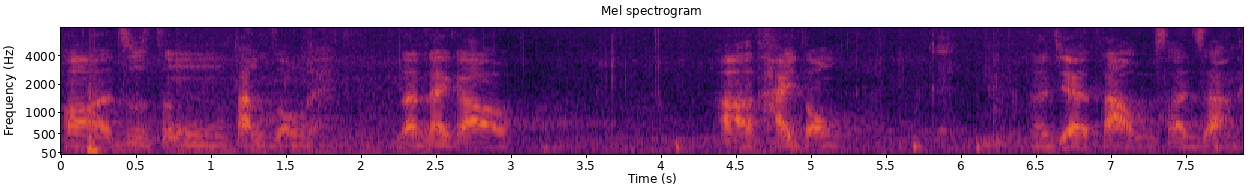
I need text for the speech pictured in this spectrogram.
啊，日正当中呢，咱来到啊台东，那家大武山上呢，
